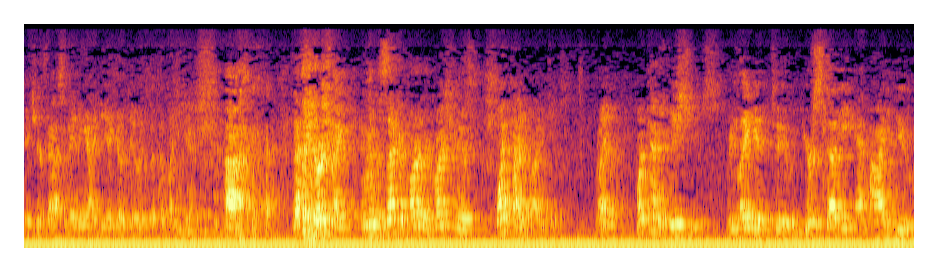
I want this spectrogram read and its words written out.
It's your fascinating idea. Go do it, but nobody cares. Uh, that's the first thing. And then the second part of the question is, what kind of ideas, right? What kind of issues related to your study at IU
